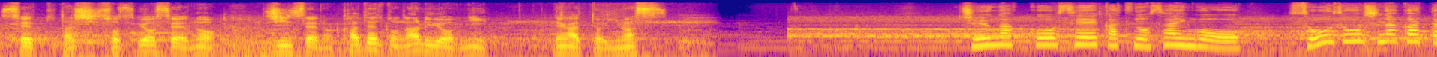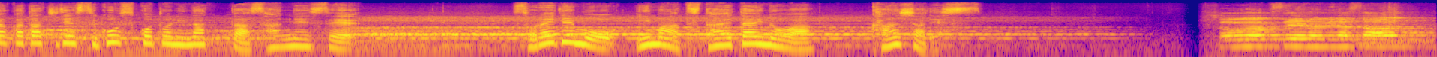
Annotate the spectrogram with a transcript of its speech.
生徒たち卒業生の人生の糧となるように願っております。中学校生活の最後を想像しなかった形で過ごすことになった3年生。それでも今伝えたいのは感謝です。小学生の皆さん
